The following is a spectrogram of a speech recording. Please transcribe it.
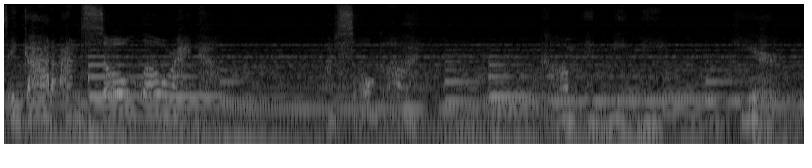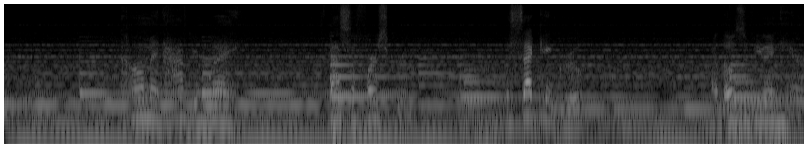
Say, God, I'm so low right now. I'm so gone. Come and meet me here. Come and have your way. That's the first group. The second group are those of you in here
